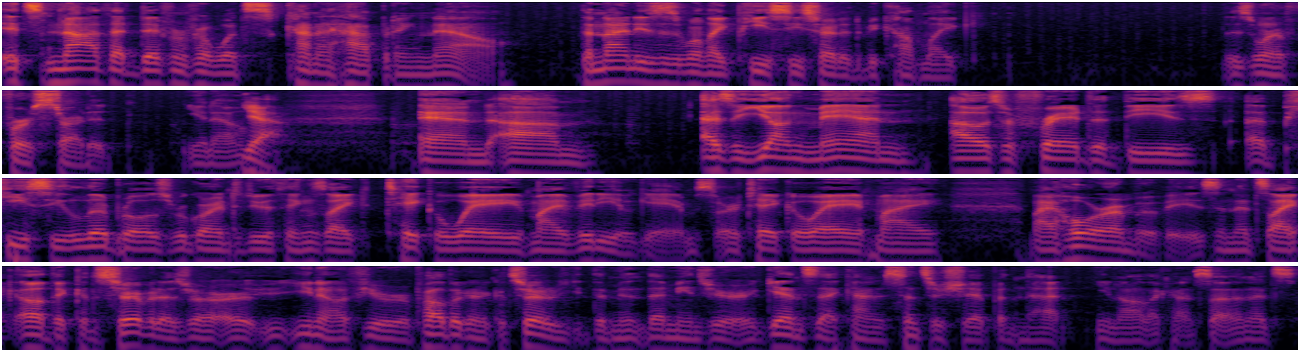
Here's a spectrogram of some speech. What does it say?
it's not that different from what's kind of happening now. The '90s is when like PC started to become like is when it first started. You know, yeah, and um, as a young man, I was afraid that these uh, PC liberals were going to do things like take away my video games or take away my my horror movies. And it's like, oh, the conservatives are, are you know, if you're a Republican or conservative, that means you're against that kind of censorship and that you know all that kind of stuff. And it's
